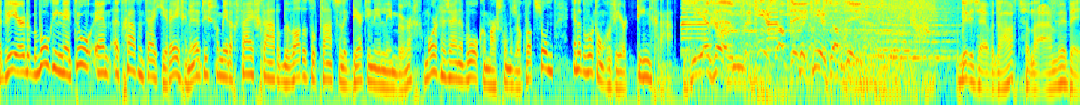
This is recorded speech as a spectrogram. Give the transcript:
Het weer, de bewolking neemt toe en het gaat een tijdje regenen. Het is vanmiddag 5 graden op de Wadden tot plaatselijk 13 in Limburg. Morgen zijn er wolken, maar soms ook wat zon. En het wordt ongeveer 10 graden. ZFM, verkeersupdate. verkeersupdate. Dit is even de hart van de ANWB.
